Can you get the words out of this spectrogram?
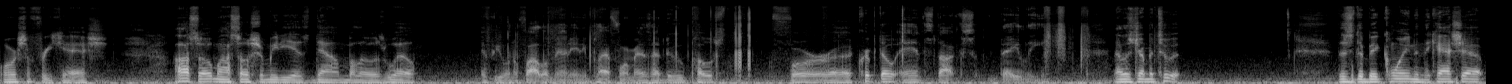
or some free cash. Also, my social media is down below as well if you want to follow me on any platform as I do post for uh, crypto and stocks daily. Now let's jump into it. This is the Bitcoin and the Cash App.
